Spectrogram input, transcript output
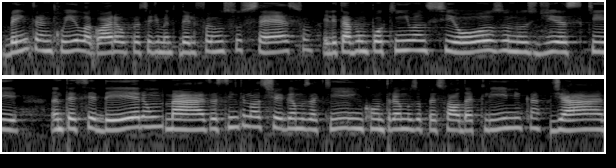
bem tranquilo agora, o procedimento dele foi um sucesso. Ele estava um pouquinho ansioso nos dias que antecederam, mas assim que nós chegamos aqui, encontramos o pessoal da clínica, já,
